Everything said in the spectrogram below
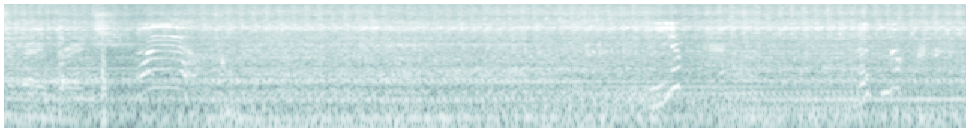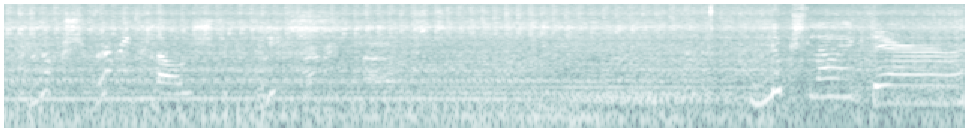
The main bridge. Oh yeah. Yep. That look looks very close. Please. Very closed. Looks like they're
